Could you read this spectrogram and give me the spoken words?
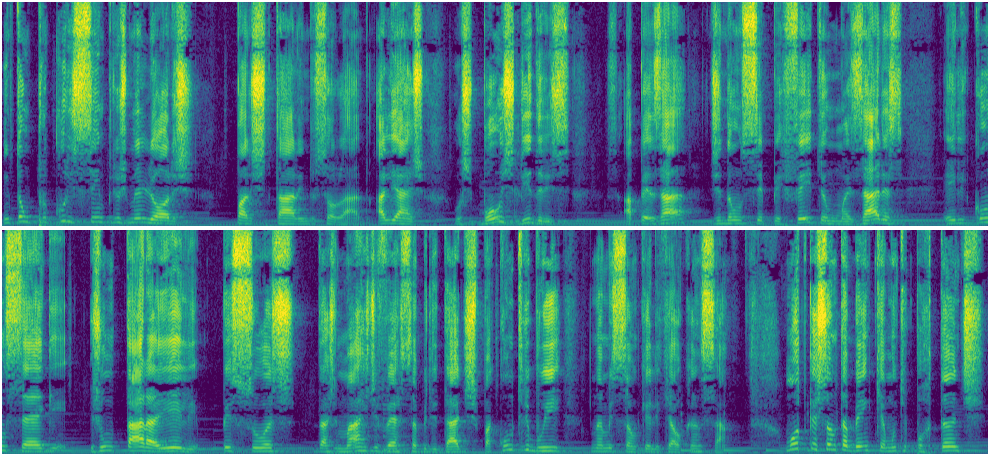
Então procure sempre os melhores para estarem do seu lado. Aliás, os bons líderes, apesar de não ser perfeito em algumas áreas, ele consegue juntar a ele pessoas das mais diversas habilidades para contribuir na missão que ele quer alcançar. Uma outra questão também que é muito importante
